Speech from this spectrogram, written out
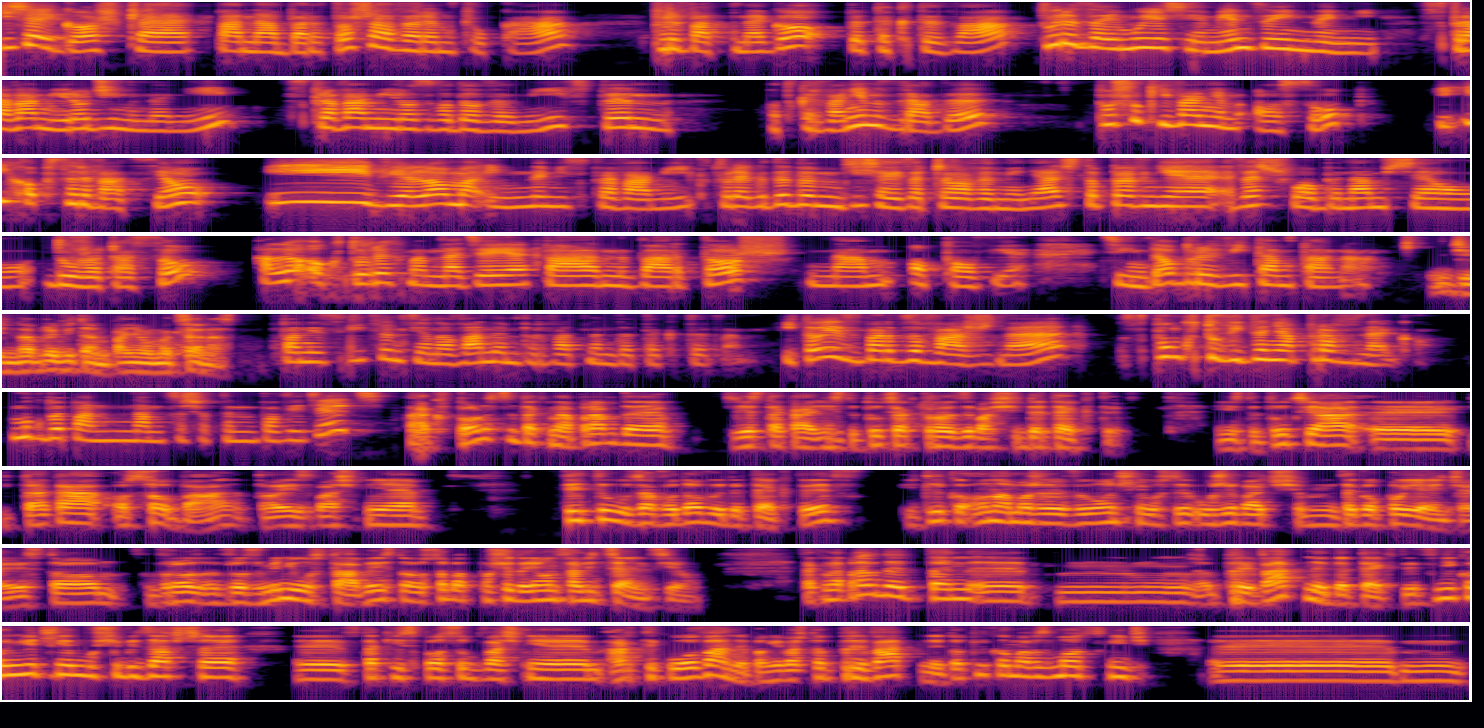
Dzisiaj goszczę pana Bartosza Weremczuka, prywatnego detektywa, który zajmuje się innymi sprawami rodzinnymi, sprawami rozwodowymi, w tym odkrywaniem zdrady, poszukiwaniem osób i ich obserwacją i wieloma innymi sprawami, które gdybym dzisiaj zaczęła wymieniać, to pewnie zeszłoby nam się dużo czasu, ale o których mam nadzieję pan Bartosz nam opowie. Dzień dobry, witam pana. Dzień dobry, witam panią mecenas. Pan jest licencjonowanym prywatnym detektywem. I to jest bardzo ważne z punktu widzenia prawnego. Mógłby Pan nam coś o tym powiedzieć? Tak, w Polsce tak naprawdę jest taka instytucja, która nazywa się detektyw. Instytucja y, i yy, taka osoba to jest właśnie tytuł zawodowy detektyw i tylko ona może wyłącznie używać tego pojęcia. Jest to w rozumieniu ustawy, jest to osoba posiadająca licencję tak naprawdę ten y, mm, prywatny detektyw niekoniecznie musi być zawsze y, w taki sposób właśnie artykułowany, ponieważ to prywatny to tylko ma wzmocnić y,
